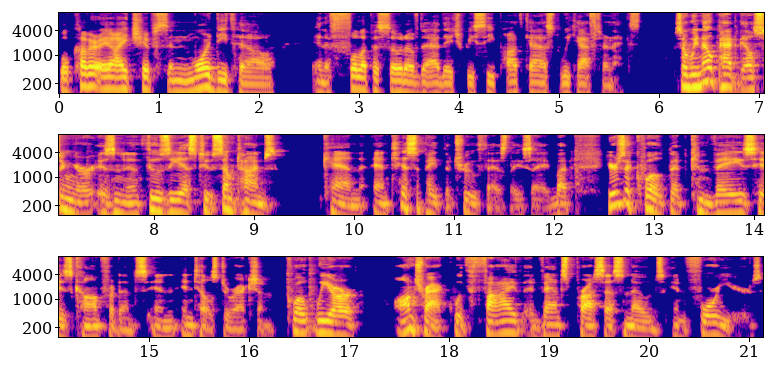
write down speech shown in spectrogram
We'll cover AI chips in more detail in a full episode of the Ad HPC podcast week after next. So we know Pat Gelsinger is an enthusiast who sometimes can anticipate the truth, as they say. But here's a quote that conveys his confidence in Intel's direction. Quote, we are on track with five advanced process nodes in four years.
